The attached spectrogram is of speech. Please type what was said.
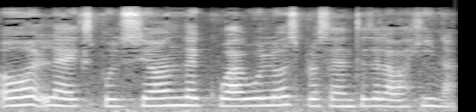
o la expulsión de coágulos procedentes de la vagina.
